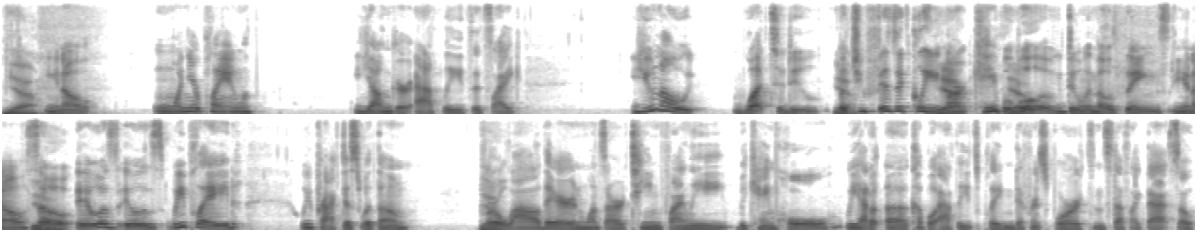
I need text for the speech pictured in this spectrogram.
Yeah. you know, when you're playing with younger athletes, it's like you know what to do, but you physically Yeah. aren't capable of doing those things, you know? So it was it was we played, we practiced with them for Yeah. a while there and once our team finally became whole, we had a, a couple athletes played in different sports and stuff like that. So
